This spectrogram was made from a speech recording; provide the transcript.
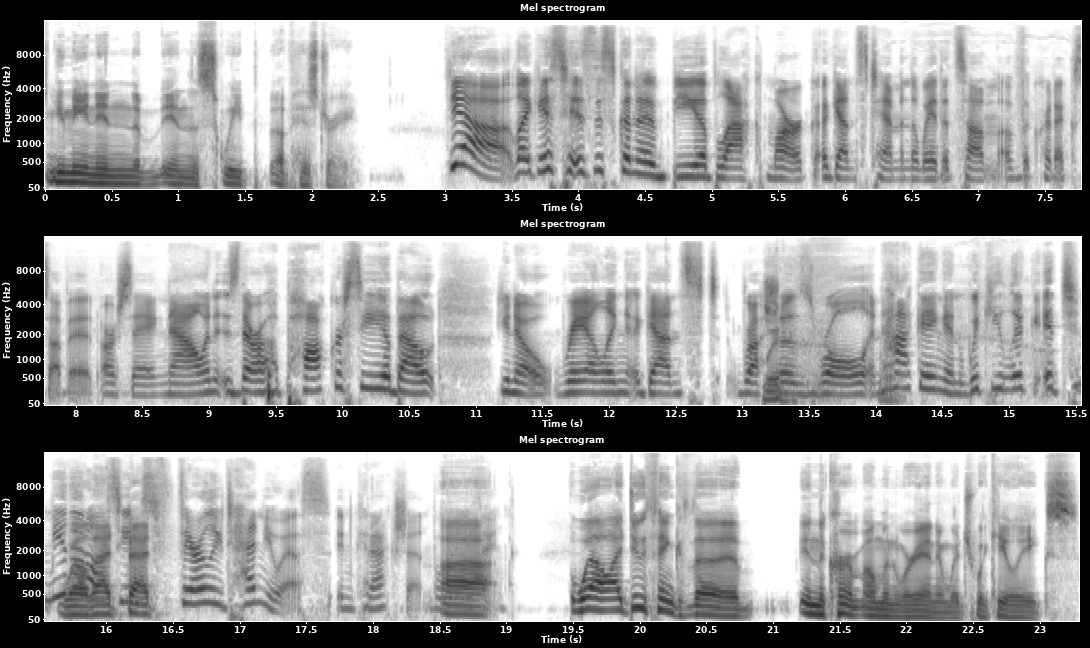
You mean in the in the sweep of history? Yeah, like is is this going to be a black mark against him in the way that some of the critics of it are saying now? And is there a hypocrisy about, you know, railing against Russia's role in hacking and WikiLeaks? It to me Well, that all that- seems that- fairly tenuous in connection. But what do Uh, you think? Well, I do think the in the current moment we're in, in which WikiLeaks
